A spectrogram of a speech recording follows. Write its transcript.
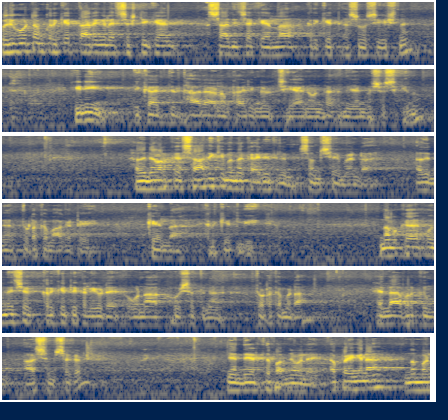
ഒരു കൂട്ടം ക്രിക്കറ്റ് താരങ്ങളെ സൃഷ്ടിക്കാൻ സാധിച്ച കേരള ക്രിക്കറ്റ് അസോസിയേഷന് ഇനി ഇക്കാര്യത്തിൽ ധാരാളം കാര്യങ്ങൾ ചെയ്യാനുണ്ട് എന്ന് ഞാൻ വിശ്വസിക്കുന്നു. അതിനവർക്ക് സാധിക്കുമെന്ന കാര്യത്തിലും സംശയം വേണ്ട. അതിന് തുടക്കമാകട്ടെ കേരള ക്രിക്കറ്റ് ലീഗ്. നമുക്ക് ഒന്നിച്ച് ക്രിക്കറ്റ് കളിയുടെ ഓണാഘോഷത്തിന് തുടക്കമിടാം. എല്ലാവർക്കും ആശംസകൾ. ഞാൻ നേരത്തെ പറഞ്ഞ പോലെ അപ്പോൾ എങ്ങനെ? നമ്മൾ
